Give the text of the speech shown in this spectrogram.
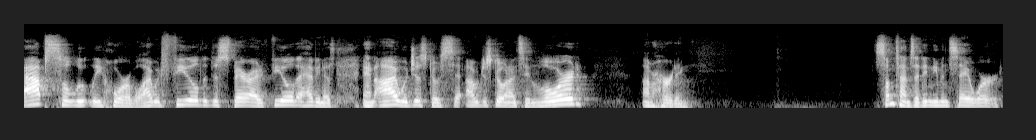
absolutely horrible. I would feel the despair, I would feel the heaviness, and I would just go I would just go and I'd say, "Lord, I'm hurting." Sometimes I didn't even say a word,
